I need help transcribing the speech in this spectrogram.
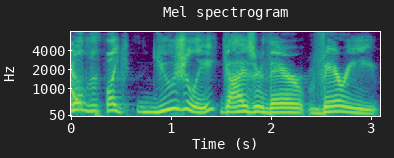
out. Well, th- like usually guys are there very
